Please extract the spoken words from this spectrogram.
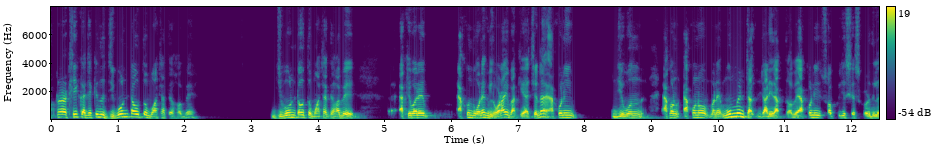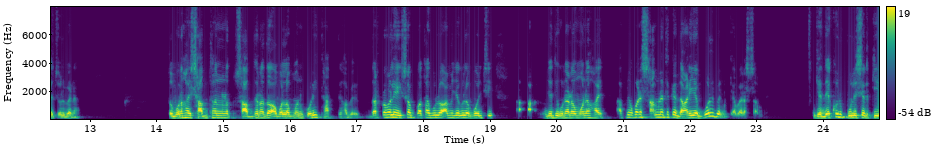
আপনারা ঠিক আছে, কিন্তু জীবনটাও তো বাঁচাতে হবে। জীবনটাও তো বাঁচাতে হবে। একেবারে এখন তো অনেক লড়াই বাকি আছে না? এখনই জীবন, এখন এখনও মানে মুভমেন্ট জারি রাখতে হবে। এখনই সবকিছু শেষ করে দিলে চলবে না। তো মনে হয় সাবধানতা সাবধানতা অবলম্বন করেই থাকতে হবে। দরকার হলে এইসব কথাগুলো আমি যেগুলো বলছি যদি ওনারও মনে হয়, আপনি ওখানে সামনে থেকে দাঁড়িয়ে বলবেন ক্যামেরার সামনে। যে দেখুন পুলিশের কি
